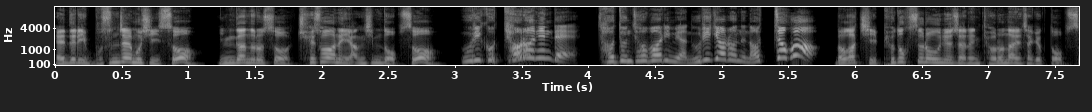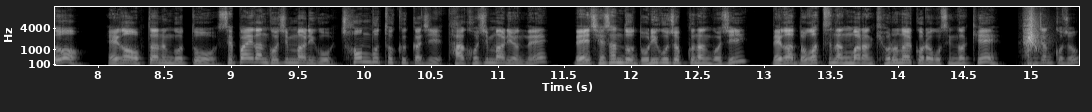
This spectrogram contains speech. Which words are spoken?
애들이 무슨 잘못이 있어? 인간으로서 최소한의 양심도 없어. 우리 곧 결혼인데 저 돈 줘버리면 우리 결혼은 어쩌고? 너같이 표독스러운 여자는 결혼할 자격도 없어. 애가 없다는 것도 새빨간 거짓말이고 처음부터 끝까지 다 거짓말이었네? 내 재산도 노리고 접근한 거지? 내가 너 같은 악마랑 결혼할 거라고 생각해? 당장 꺼줘.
